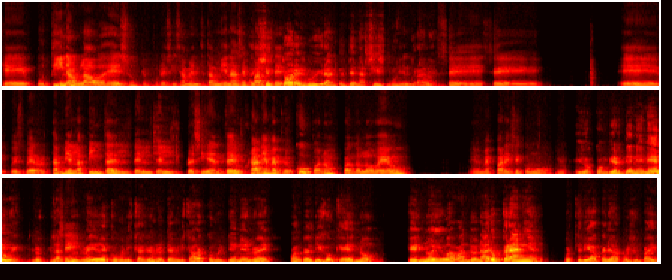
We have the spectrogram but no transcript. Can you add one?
que Putin ha hablado de eso, que precisamente también hace Hay parte... sectores muy grandes de nazismo en Ucrania. Entonces, eh, eh, pues ver también la pinta del, del, del presidente de Ucrania me preocupa, ¿no? Cuando lo veo, eh, me parece como... y lo convierten en héroe. Los, la- Sí. los medios de comunicación norteamericanos lo convirtieron en héroe cuando él dijo que él no, que él no iba a abandonar Ucrania porque él iba a pelear por su país.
